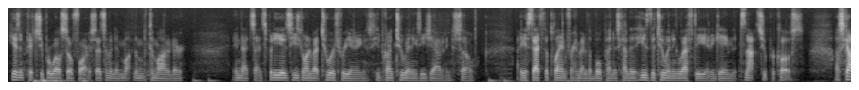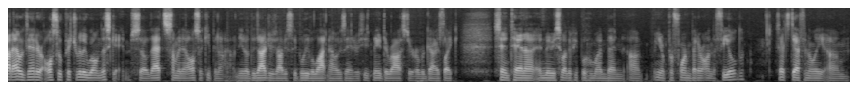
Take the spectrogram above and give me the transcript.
he hasn't pitched super well so far, so that's something to, to monitor in that sense. But he is. He's going about two or three innings. He's gone two innings each outing. So I guess that's the plan for him out of the bullpen. Is kind of he's the two inning lefty in a game that's not super close. Uh, Scott Alexander also pitched really well in this game, so that's something to also keep an eye on. You know, the Dodgers obviously believe a lot in Alexander. He's made the roster over guys like Santana and maybe some other people who might have been, um, you know, perform better on the field. So that's definitely um,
